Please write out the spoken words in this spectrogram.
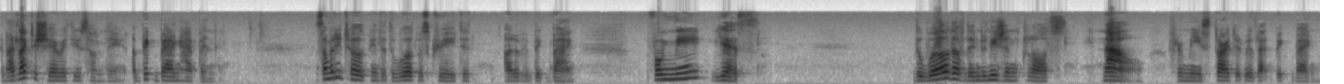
and I'd like to share with you something. A big bang happened. Somebody told me that the world was created out of a big bang. For me, yes. The world of the Indonesian cloths now, for me, started with that big bang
